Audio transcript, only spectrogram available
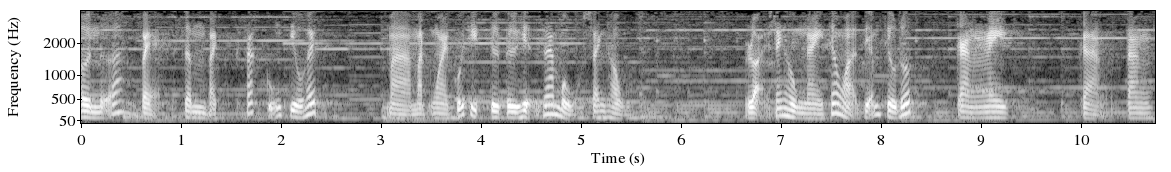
Hơn nữa, vẻ sâm bạch sắc cũng tiêu hết, mà mặt ngoài khối thịt từ từ hiện ra màu xanh hồng. Loại xanh hồng này theo hỏa diễm tiêu đốt càng ngày càng tăng,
